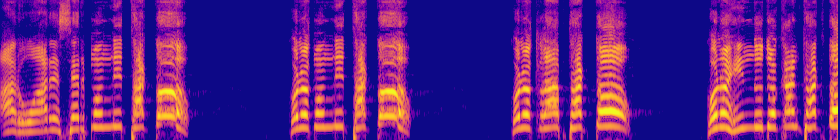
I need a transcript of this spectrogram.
আর ওআরএস এর মন্দির থাকতো? কোন মন্দির থাকতো? কোন ক্লাব থাকতো? কোন হিন্দু দোকান থাকতো?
